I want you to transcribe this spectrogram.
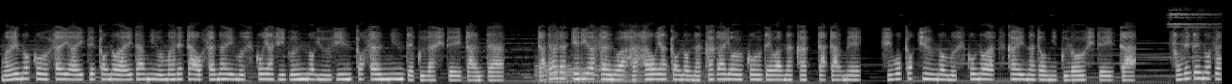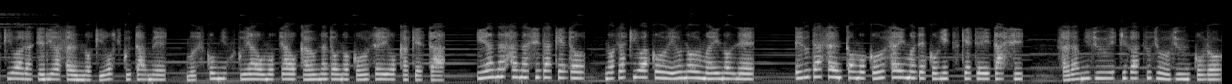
前の交際相手との間に生まれた幼い息子や自分の友人と3人で暮らしていたんだ。ただラテリアさんは母親との仲が良好ではなかったため、仕事中の息子の扱いなどに苦労していた。それで野崎はラテリアさんの気を引くため、息子に服やおもちゃを買うなどの構成をかけた。嫌な話だけど、野崎はこういうのうまいのね。エルダさんとも交際までこぎつけていたし、さらに11月上旬頃、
